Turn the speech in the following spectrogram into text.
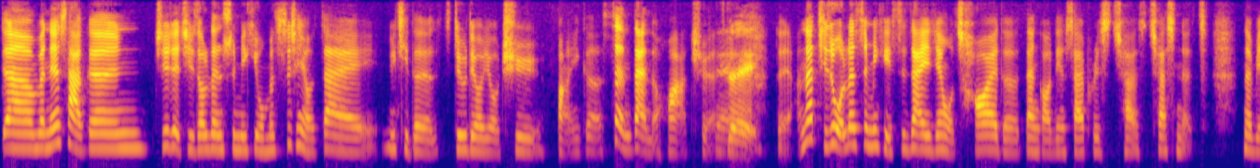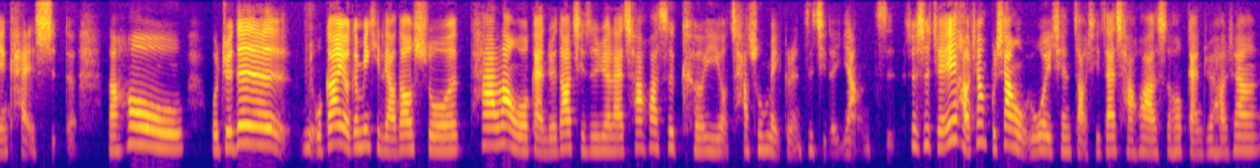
呃、uh,，Vanessa 跟 Gigi 其实都认识 Miki，我们之前有在 Miki 的 studio 有去绑一个圣诞的画圈。对对啊，那其实我认识 Miki 是在一间我超爱的蛋糕店 Cypress Chestnut 那边开始的。然后我觉得我刚刚有跟 Miki 聊到说，他让我感觉到其实原来插画是可以有插出每个人自己的样子，就是觉得哎，好像不像我我以前早期在插画的时候，感觉好像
